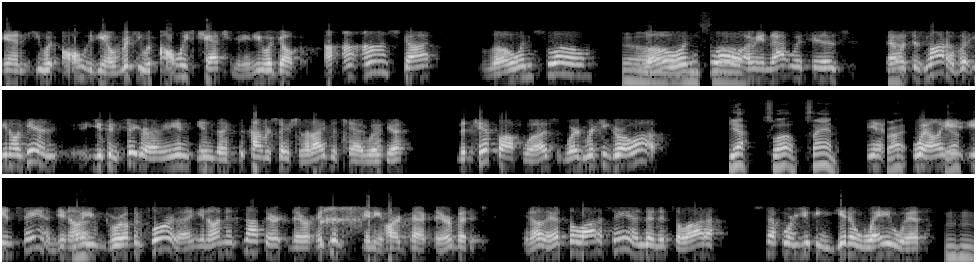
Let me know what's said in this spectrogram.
and he would always, you know, Ricky would always catch me, and he would go, uh, uh, uh, Scott, low and slow, low and slow. I mean, that was his, that Yeah. was his motto. But you know, again, you can figure. I mean, in in the, the conversation that I just had with you, the tip off was, where'd Ricky grow up? Yeah, slow sand. Yeah. Right. Well, Yeah. he, in sand, you know, Right. he grew up in Florida, you know, and it's not there. There isn't any hard pack there, but it's you know, that's a lot of sand, and it's a lot of stuff where you can get away with hmm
